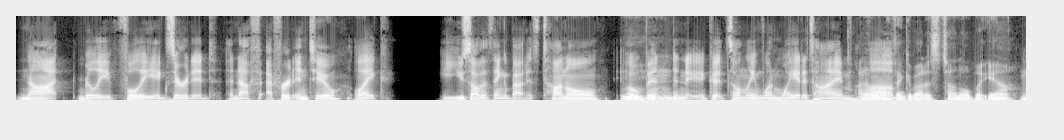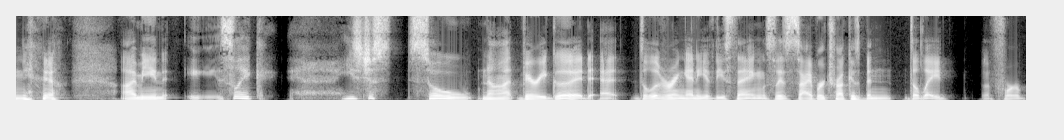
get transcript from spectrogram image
not really fully exerted enough effort into like you saw the thing about his tunnel Mhm. opened and it- it's only one way at a time I don't want Um, to think about his tunnel, but yeah. yeah. I mean, it's like he's just so not very good at delivering any of these things. His Cybertruck has been delayed for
